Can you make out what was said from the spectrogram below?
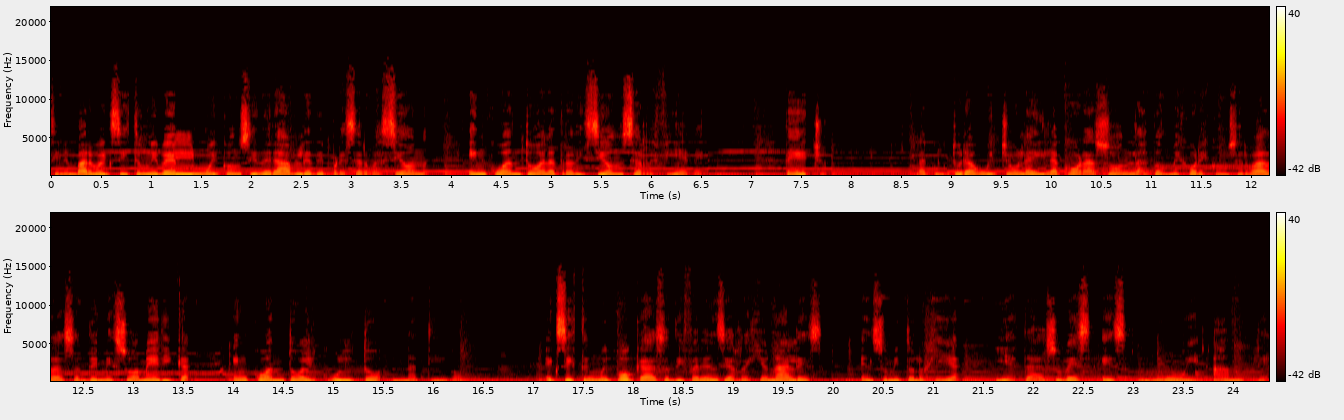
Sin embargo, existe un nivel muy considerable de preservación en cuanto a la tradición se refiere. De hecho, la cultura huichola y la cora son las dos mejores conservadas de Mesoamérica en cuanto al culto nativo. Existen muy pocas diferencias regionales en su mitología y esta a su vez es muy amplia.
